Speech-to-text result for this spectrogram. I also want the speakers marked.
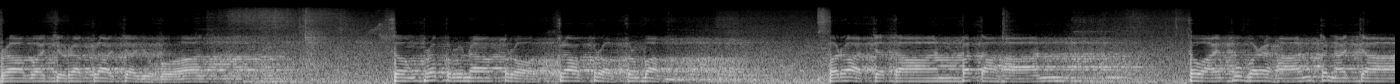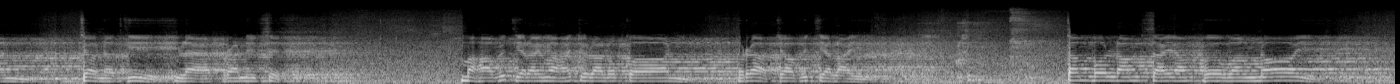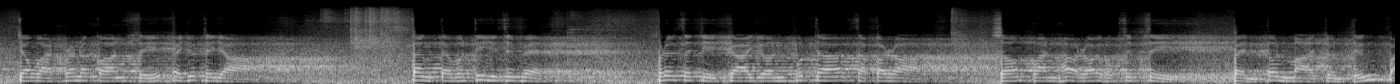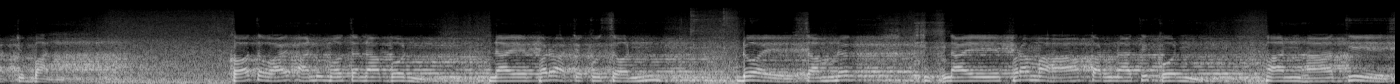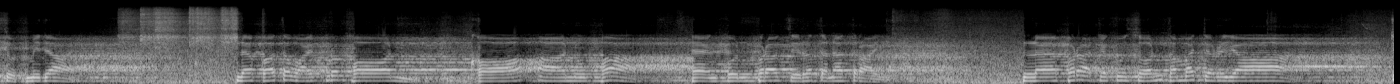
Speaker 1: พระวชิรเกล้าเจ้าอยู่หัว ทรงพระกรุณาโปรดเกล้าโปรดกระหม่อมพระราชทานพัตาหาร ถวายผู้บริหารคณาจารย์ เจ้าหน้าที่และพระนิสิตมหาวิทยาลัยมหาจุฬาลงกรณราชวิทยาลัย ตำบลลำไทรอำเภอวังน้อย จังหวัดพระนครศรีอยุธยา ตั้งแต่วันที่ 21 พฤศจิกายนพุทธศักราช 2564 เป็นต้นมาจนถึงปัจจุบัน ขอถวายอนุโมทนาบุญในพระราชกุศล ด้วยสำนึกในพระมหากรุณาธิคุณ อันหาที่สุดไม่ได้ และขอถวายพระพร ขออานุภาพ แห่งคุณพระศิรัตนตรัย และพระราชกุศลธรรมจริยา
